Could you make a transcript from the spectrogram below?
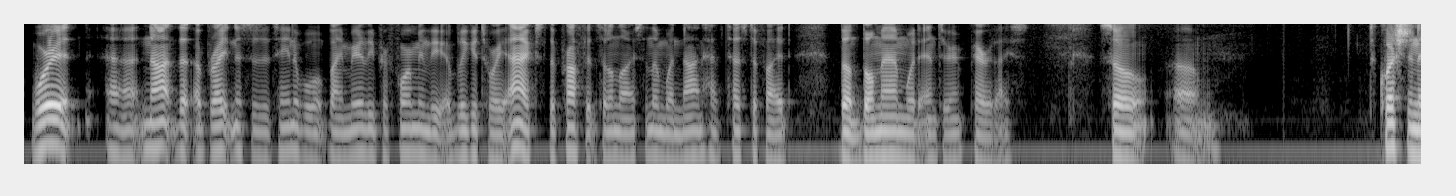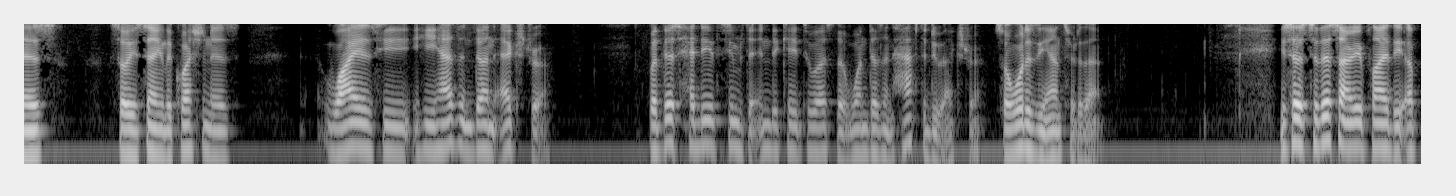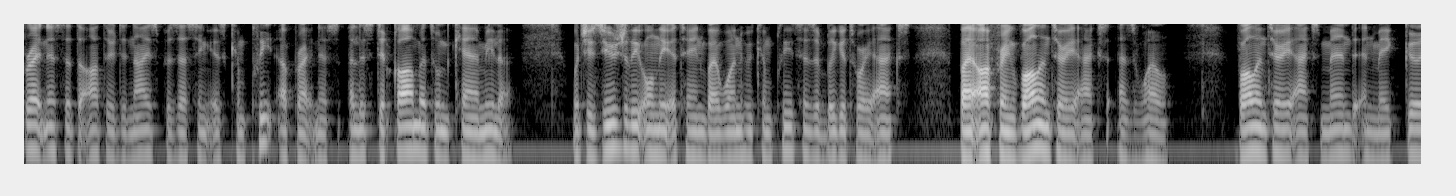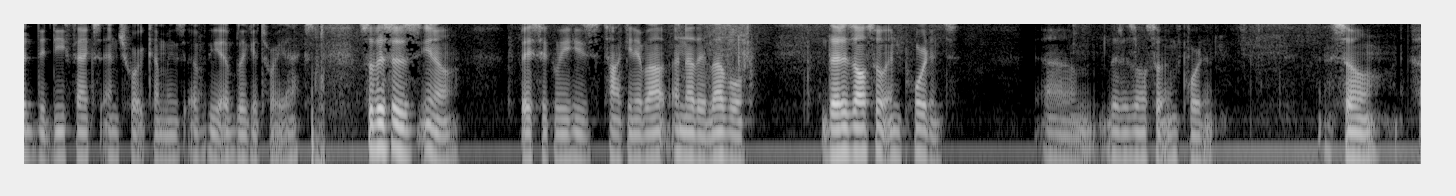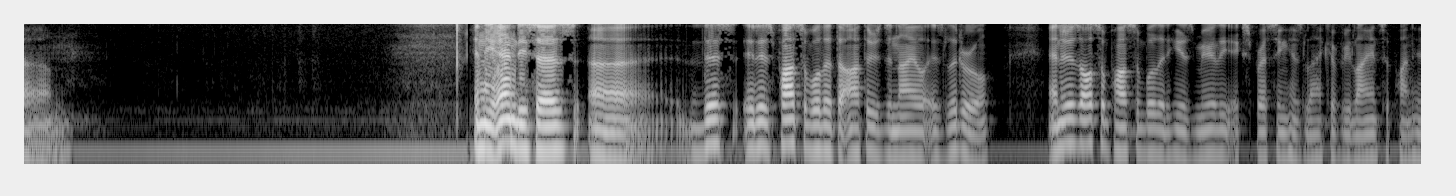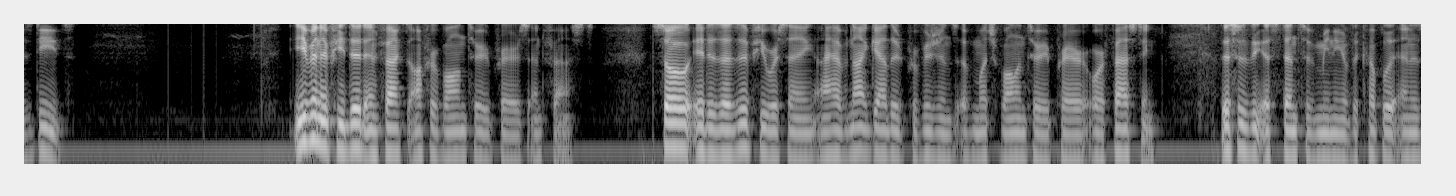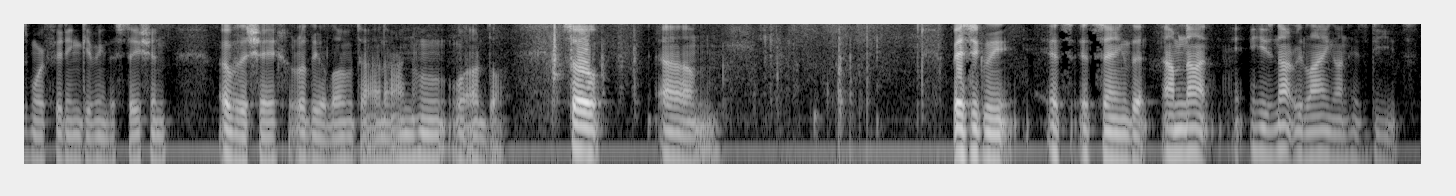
Were it uh, not that uprightness is attainable by merely performing the obligatory acts, the Prophet ﷺ would not have testified that Damam would enter paradise. So, um, the question is so he's saying the question is, why is he, he hasn't done extra but this hadith seems to indicate to us that one doesn't have to do extra. So, what is the answer to that? He says, To this I reply, the uprightness that the author denies possessing is complete uprightness, al istiqamatun kamila, which is usually only attained by one who completes his obligatory acts by offering voluntary acts as well. Voluntary acts mend and make good the defects and shortcomings of the obligatory acts. So, this is, you know, basically he's talking about another level that is also important. Um, that is also important. So, um, in the end, he says, uh, "This it is possible that the author's denial is literal, and it is also possible that he is merely expressing his lack of reliance upon his deeds." Even if he did in fact offer voluntary prayers and fast. So it is as if he were saying, I have not gathered provisions of much voluntary prayer or fasting. This is the ostensive meaning of the couplet and is more fitting giving the station of the Shaykh radiallahu ta'ala anhu wa arda. So um, basically it's it's saying that I'm not he's not relying on his deeds.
